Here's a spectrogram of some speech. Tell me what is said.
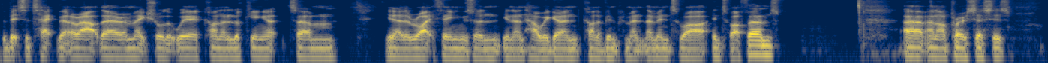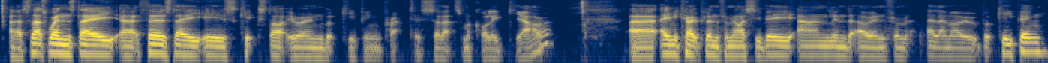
the bits of tech that are out there, and make sure that we're kind of looking at um, you know the right things and you know and how we go and kind of implement them into our into our firms uh, and our processes. Uh, so that's Wednesday. Uh, Thursday is kickstart your own bookkeeping practice. So that's my colleague Kiara uh, Amy Copeland from the ICB and Linda Owen from LMO Bookkeeping.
